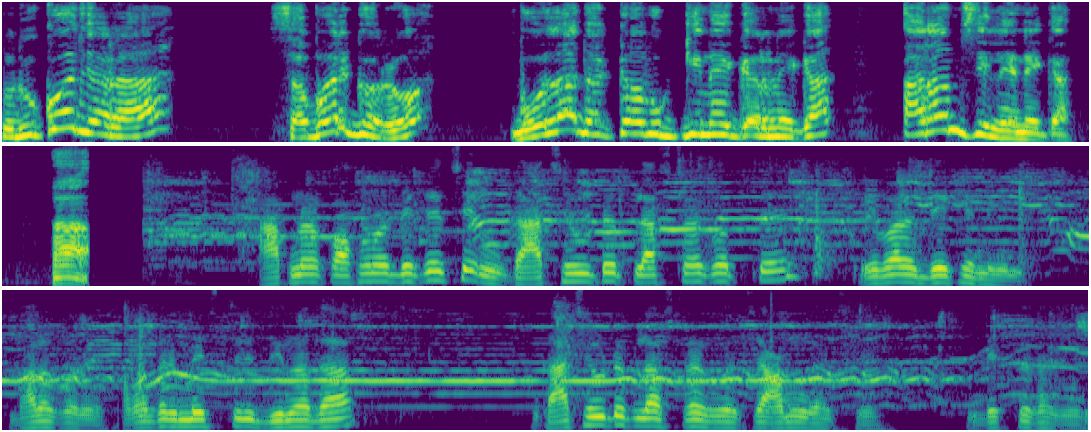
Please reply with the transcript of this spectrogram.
रुको जरा सबर करो बोला धक्का बुक्की नहीं करने का आराम से लेने का हाँ আপনারা কখনো দেখেছেন গাছে উঠে প্লাস্টার করতে এবারে দেখে নিন ভালো করে আমাদের মিস্ত্রি দিনাদা গাছে উঠে প্লাস্টার করেছে আম গাছে দেখতে থাকুন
